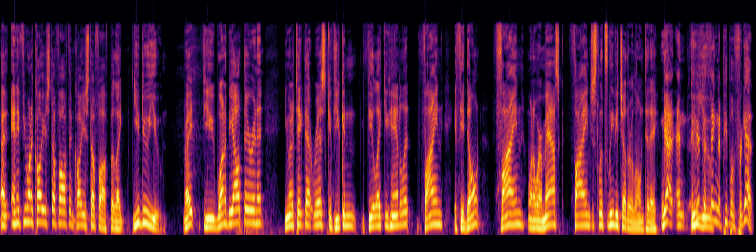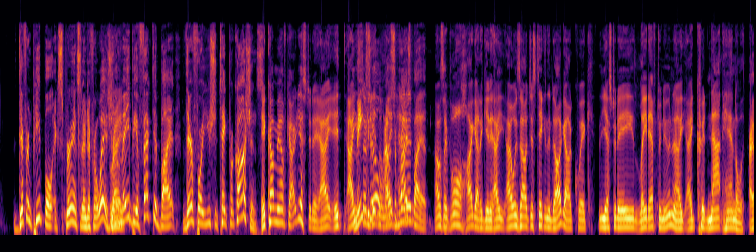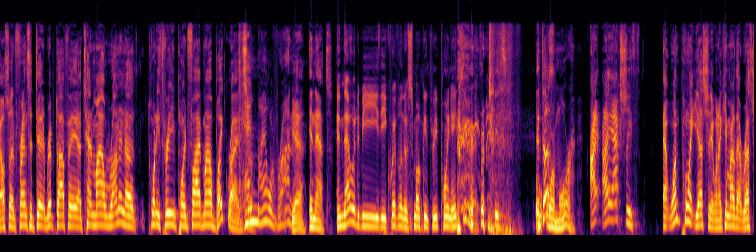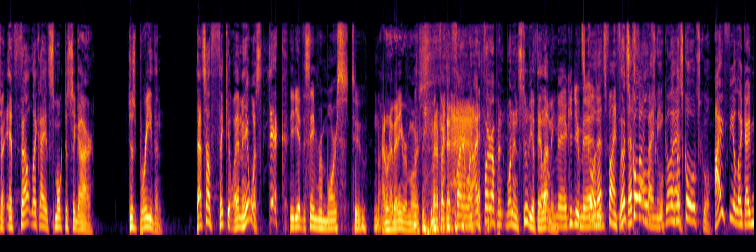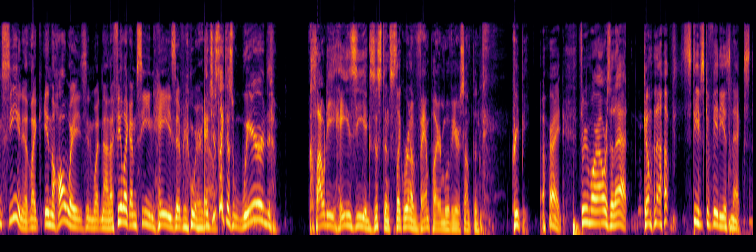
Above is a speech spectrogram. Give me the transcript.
And if you want to call your stuff off, then call your stuff off. But like you do you, right? If you want to be out there in it, you want to take that risk. If you can feel like you handle it, fine. If you don't, fine. Want to wear a mask? Fine. Just let's leave each other alone today. Yeah, and Do here's you- the thing that people forget. Different people experience it in different ways. You Right. may be affected by it, therefore you should take precautions. It caught me off guard yesterday. I it I Me started too. getting I was surprised by it. I was like, "Whoa, I got to get it." I, I was out just taking the dog out quick yesterday late afternoon, and I, I could not handle it. I also had friends that did it, ripped off a, a 10 mile run and a 23.5 mile bike ride. so- Ten mile run. yeah, in that. and that would be the equivalent of smoking three point eight cigarettes. It does. Or more. I, I actually, at one point yesterday when I came out of that restaurant, it felt like I had smoked a cigar, just breathing. That's how thick it was. I mean, it was thick. Did you have the same remorse too? I don't have any remorse. Matter of fact, I'd fire one. I'd fire up in, one in studio if they let oh, me. Oh, Man, could you Let's imagine? go. That's fine. Let's That's go fine old by school. me. Go Yeah, ahead. Let's go old school. I feel like I'm seeing it, like in the hallways and whatnot. I feel like I'm seeing haze everywhere. Now. It's just like this weird, cloudy, hazy existence. It's like we're in a vampire movie or something. Creepy. All right. Three more hours of that coming up. Steve Scaffidi is next.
